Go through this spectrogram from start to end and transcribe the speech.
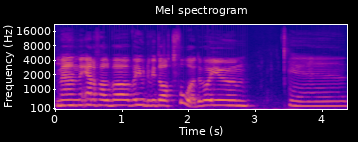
Men i alla fall, vad, vad gjorde vi dag två? Det var ju... Eh,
